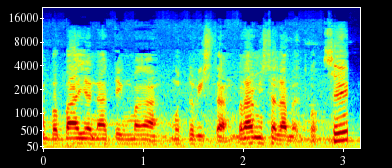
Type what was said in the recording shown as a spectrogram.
kababayan nating mga motorista. Maraming salamat po. Sir,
